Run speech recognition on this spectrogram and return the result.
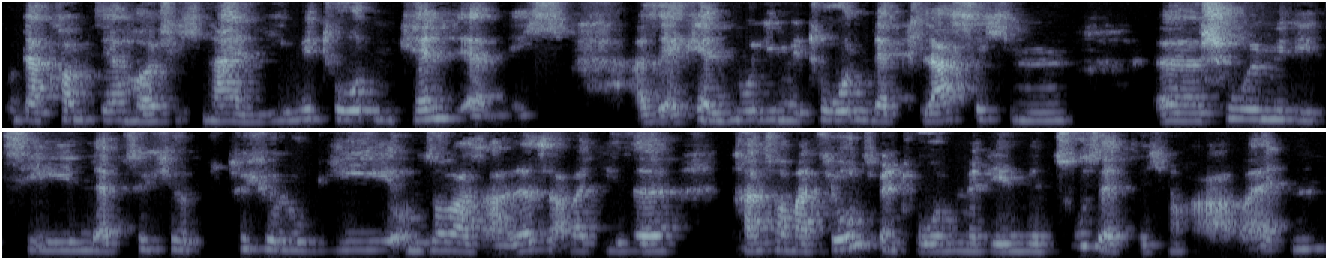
Und da kommt sehr häufig, nein, die Methoden kennt er nicht. Also er kennt nur die Methoden der klassischen äh, Schulmedizin, der Psycho Psychologie und sowas alles. Aber diese Transformationsmethoden, mit denen wir zusätzlich noch arbeiten,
